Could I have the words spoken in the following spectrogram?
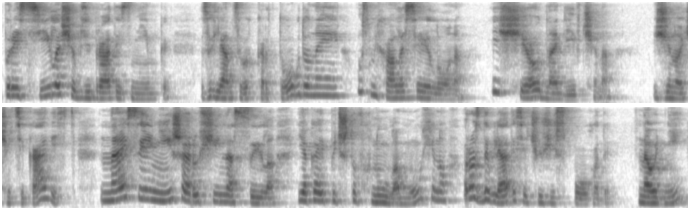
присіла, щоб зібрати знімки. З глянцевих карток до неї усміхалася Ілона. І ще одна дівчина. Жіноча цікавість найсильніша рушійна сила, яка й підштовхнула Мухіну роздивлятися чужі спогади. На одній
